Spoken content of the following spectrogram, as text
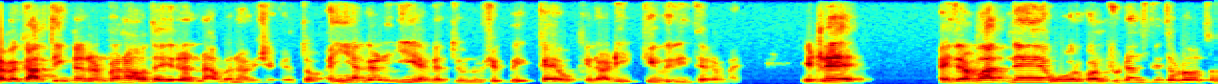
તમે કાર્તિકને રન બનાવો તો એ રન ના બનાવી શકે. તો અહીં આગળ એ અગત્યનું છે કે કયો ખેલાડી કેવી રીતે રમાય એટલે હૈદરાબાદને ઓવર કોન્ફિડન્સ બી થોડો હતો.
